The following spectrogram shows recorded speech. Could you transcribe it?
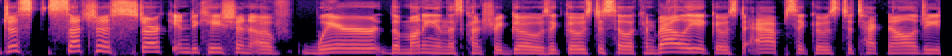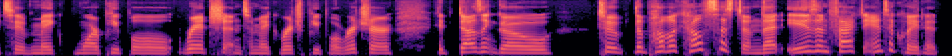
Just such a stark indication of where the money in this country goes. It goes to Silicon Valley, it goes to apps, it goes to technology to make more people rich and to make rich people richer. It doesn't go to the public health system that is, in fact, antiquated.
